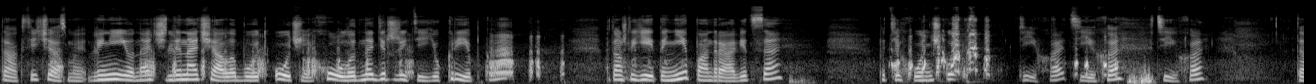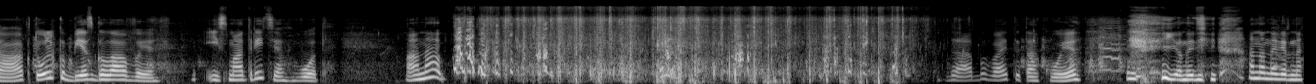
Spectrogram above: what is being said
Так, сейчас мы для нее для начала будет очень холодно. Держите ее крепко потому что ей это не понравится. Потихонечку. Тихо, тихо, тихо. Так, только без головы. И смотрите, вот. Она... Да, бывает и такое. Я надеюсь, она, наверное,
